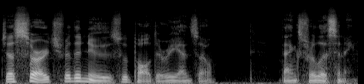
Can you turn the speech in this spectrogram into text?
just search for the news with Paul DiRienzo. Thanks for listening.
